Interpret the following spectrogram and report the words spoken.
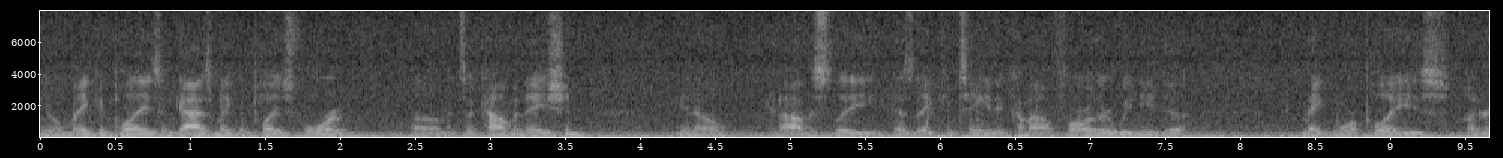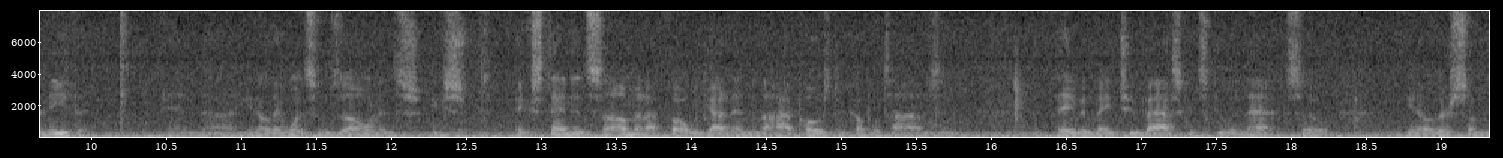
you know, making plays and guys making plays for him. Um, it's a combination, you know, and obviously, as they continue to come out farther, we need to make more plays underneath it. And, uh, you know, they went some zone and ex- extended some, and I thought we got into the high post a couple times, and David made two baskets doing that. So, you know, there's some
